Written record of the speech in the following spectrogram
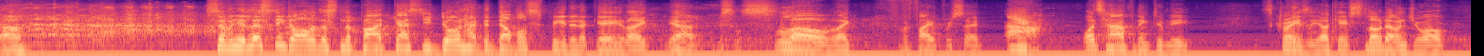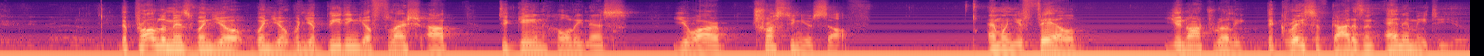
Uh, so when you're listening to all of this in the podcast, you don't have to double speed it, okay? Like, yeah, just slow, like five percent. Ah, what's happening to me? It's crazy. Okay, slow down, Joel. The problem is when you're when you're when you're beating your flesh up to gain holiness, you are trusting yourself. And when you fail, you're not really the grace of God is an enemy to you.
